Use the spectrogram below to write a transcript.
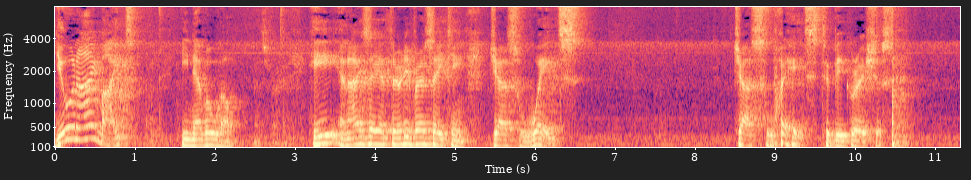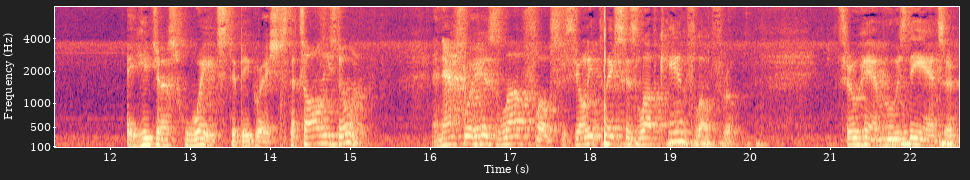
You and I might. He never will. That's right. He, in Isaiah 30, verse 18, just waits. Just waits to be gracious. He just waits to be gracious. That's all he's doing. And that's where his love flows. It's the only place his love can flow through. Through him, who is the answer.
